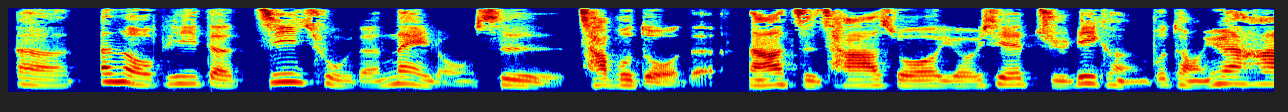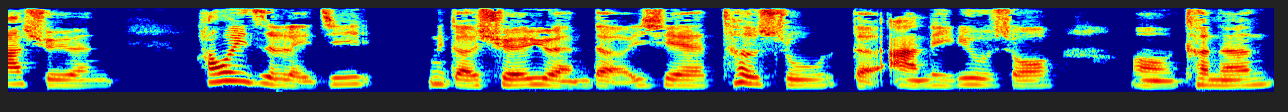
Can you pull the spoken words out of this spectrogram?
呃 NLP 的基础的内容是差不多的，然后只差说有一些举例可能不同，因为他学员他会一直累积。那个学员的一些特殊的案例，例如说，嗯，可能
